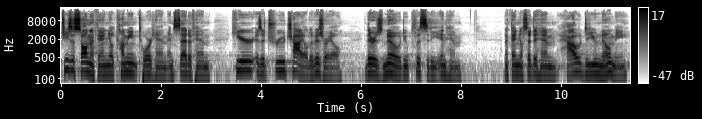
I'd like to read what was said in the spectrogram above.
Jesus saw Nathanael coming toward him and said of him, Here is a true child of Israel. There is no duplicity in him. Nathanael said to him, How do you know me?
